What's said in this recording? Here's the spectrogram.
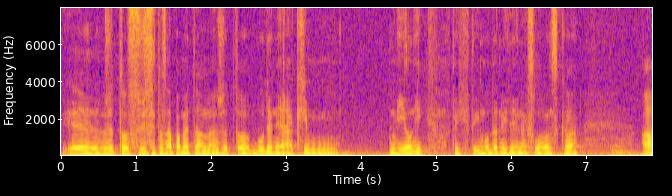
Je, že, to, že si to zapamätáme, že to bude nejaký mílnik v tých, tých moderných dejinách Slovenska. A,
